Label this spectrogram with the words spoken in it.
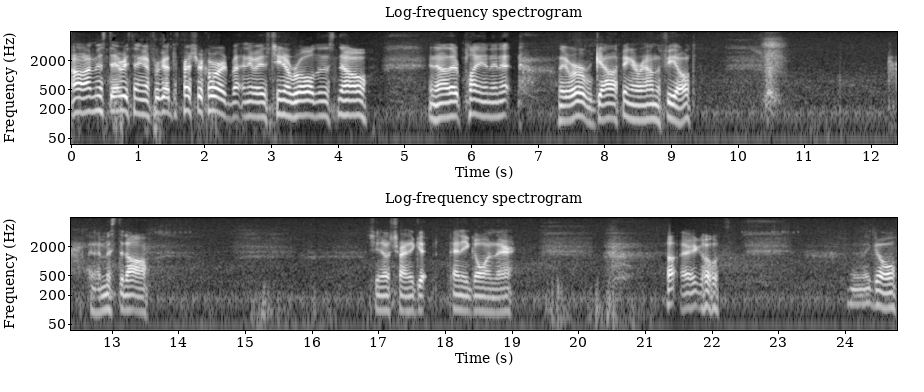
Oh, I missed everything. I forgot to press record. But anyways, Tino rolled in the snow. And now they're playing in it. They were galloping around the field. And I missed it all. Chino's trying to get Penny going there. Oh, there he goes. There they go.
